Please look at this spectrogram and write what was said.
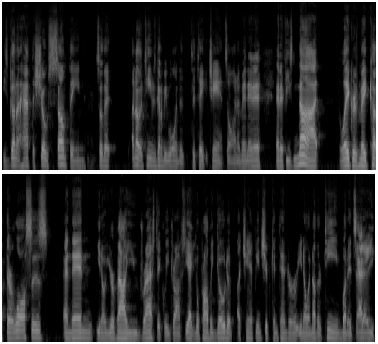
he's gonna have to show something mm-hmm. so that another team is gonna be willing to, to take a chance on him and and, if- and if he's not the Lakers may cut their losses and then you know your value drastically drops. Yeah, you'll probably go to a championship contender, you know, another team, but it's at a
